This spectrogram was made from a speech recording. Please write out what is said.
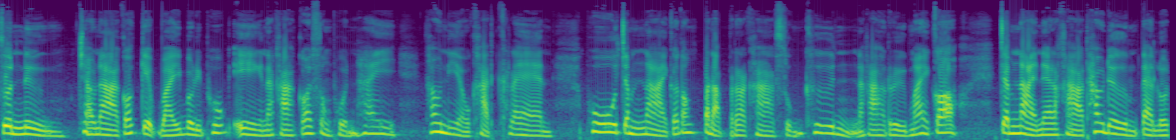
ส่วนหนึ่ง ชาวนาก็เก็บไว้บริโภคเองนะคะ ก็ส่งผลให้ข้าวเหนียวขาดแคลน ผู้จำหน่ายก็ต้องปรับราคาสูงขึ้นนะคะ หรือไม่ก็จำหน่ายในราคาเท่าเดิมแต่ลด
